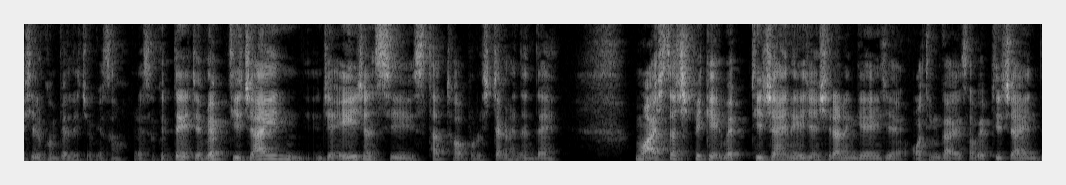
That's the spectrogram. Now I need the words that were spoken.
실리콘밸리 쪽에서 그래서 그때 이제 웹 디자인 이제 에이전시 스타트업으로 시작을 했는데 뭐 아시다시피 이게 웹 디자인 에이전시라는 게 이제 어딘가에서 웹 디자인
